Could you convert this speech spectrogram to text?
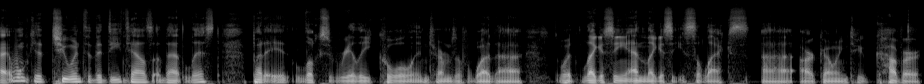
I, I, won't get too into the details of that list, but it looks really cool in terms of what uh, what Legacy and Legacy Selects uh, are going to cover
